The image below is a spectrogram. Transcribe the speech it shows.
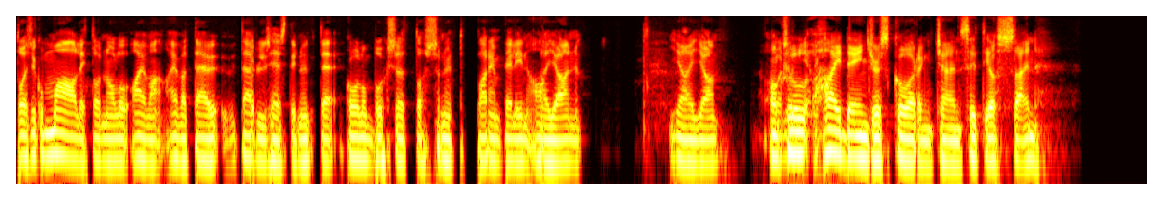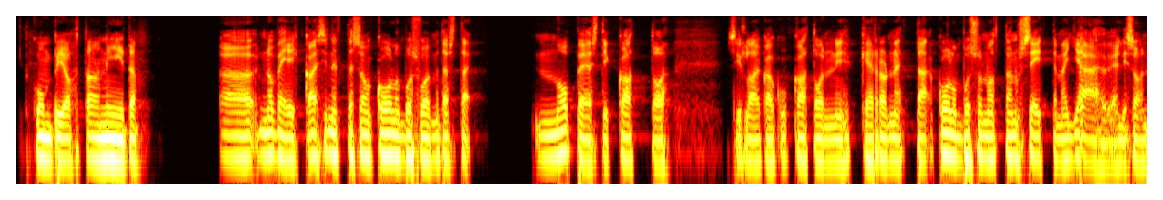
toisin kuin maalit on ollut aivan, aivan täy, täydellisesti nyt Columbukselle tuossa nyt parin pelin ajan. Ja, ja, Onko sulla high danger scoring chanceit jossain? Kumpi johtaa niitä? Öö, no veikkaisin, että se on Columbus, voimme tästä nopeasti katsoa sillä aikaa kun katon, niin kerron, että Columbus on ottanut seitsemän jäähyä, eli se on,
